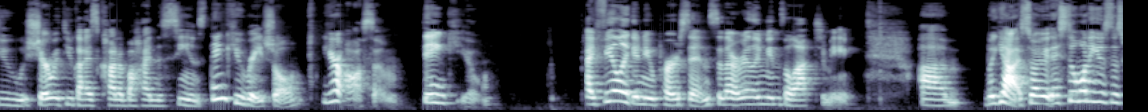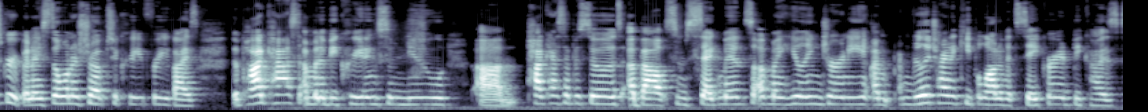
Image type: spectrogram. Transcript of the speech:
to share with you guys kind of behind the scenes. Thank you, Rachel. You're awesome. Thank you. I feel like a new person, so that really means a lot to me. Um, but yeah, so I, I still want to use this group and I still want to show up to create for you guys the podcast. I'm going to be creating some new um, podcast episodes about some segments of my healing journey. I'm, I'm really trying to keep a lot of it sacred because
